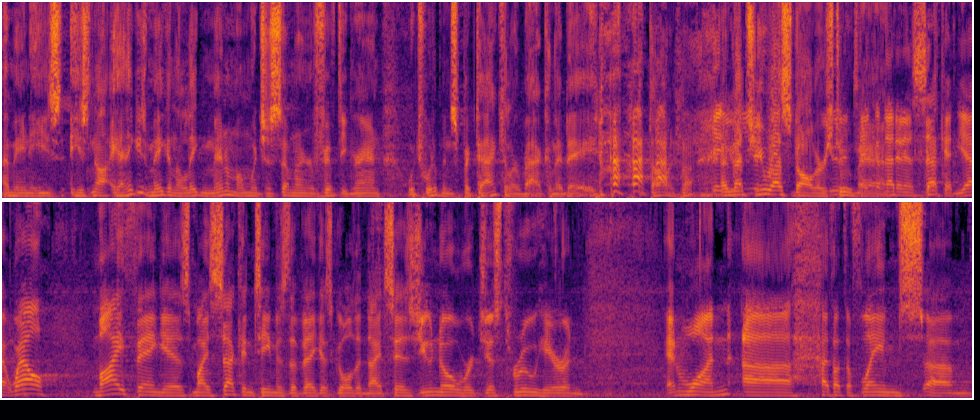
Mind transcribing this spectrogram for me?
I mean, he's he's not. I think he's making the league minimum, which is 750 grand, which would have been spectacular back in the day. Yeah, and that's U.S. dollars too, man. that in a second. Yeah. Well, my thing is my second team is the Vegas Golden Knights. As you know, we're just through here and and won. Uh, I thought the Flames um,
